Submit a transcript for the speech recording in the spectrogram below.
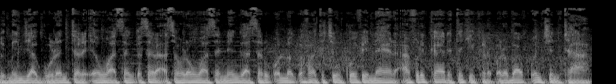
domin jagorantar 'yan wasan ƙasar a sauran wasannin gasar ƙwallon kafa ta cin kofin nahiyar afirka da take karɓar bakuncin ta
